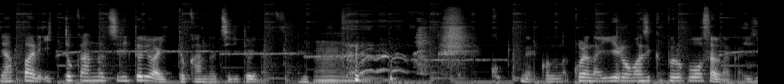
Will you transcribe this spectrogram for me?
やっぱり一斗缶のちりとりは一斗缶のちりとりなんですよね。うん こねこんなこれのイエローマジックプロポーザルなんかい一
